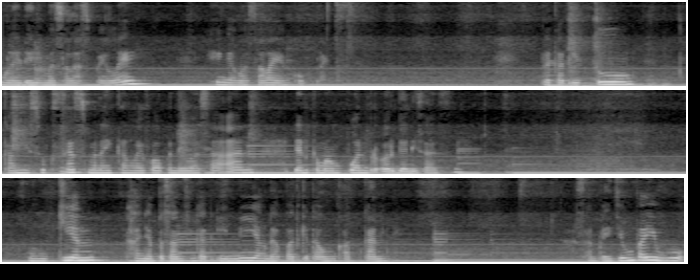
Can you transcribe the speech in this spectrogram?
Mulai dari masalah sepele hingga masalah yang kompleks. Berkat itu, kami sukses menaikkan level pendewasaan dan kemampuan berorganisasi. Mungkin hanya pesan singkat ini yang dapat kita ungkapkan. Sampai jumpa, Ibu.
